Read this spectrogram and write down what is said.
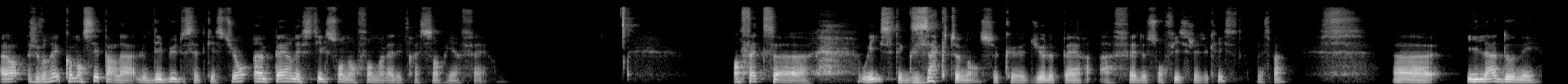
Alors, je voudrais commencer par le début de cette question. Un père laisse-t-il son enfant dans la détresse sans rien faire? En fait, euh, oui, c'est exactement ce que Dieu le Père a fait de son Fils Jésus-Christ, n'est-ce pas? Euh, Il a donné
